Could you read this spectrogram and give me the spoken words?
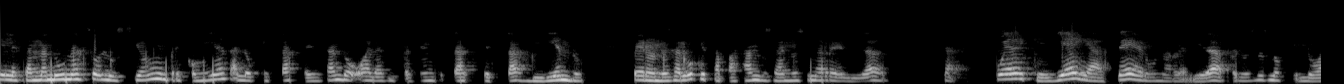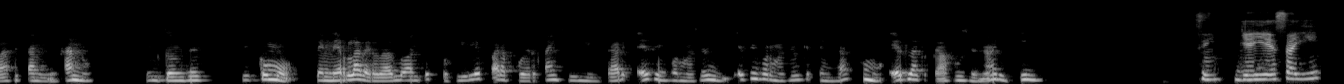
que le están dando una solución, entre comillas, a lo que estás pensando o a la situación que estás, viviendo, pero no es algo que está pasando, o sea, no es una realidad. O sea, puede que llegue a ser una realidad, pero eso es lo que lo hace tan lejano. Entonces, es como tener la verdad lo antes posible para poder tangibilizar esa información esa información que tengas como es la que te va a funcionar y fin. Sí, y ahí es ahí,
